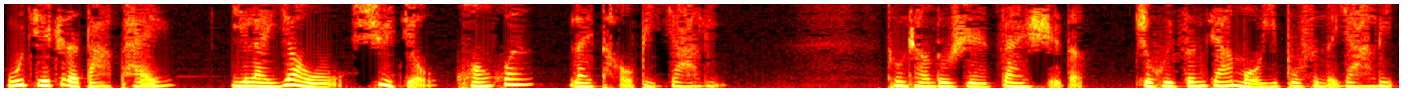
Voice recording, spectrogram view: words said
无节制的打牌，依赖药物、酗酒、狂欢。来逃避压力，通常都是暂时的，只会增加某一部分的压力，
